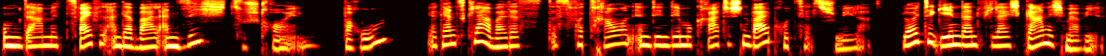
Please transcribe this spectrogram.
um damit Zweifel an der Wahl an sich zu streuen. Warum? Ja, ganz klar, weil das das Vertrauen in den demokratischen Wahlprozess schmälert. Leute gehen dann vielleicht gar nicht mehr wählen.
